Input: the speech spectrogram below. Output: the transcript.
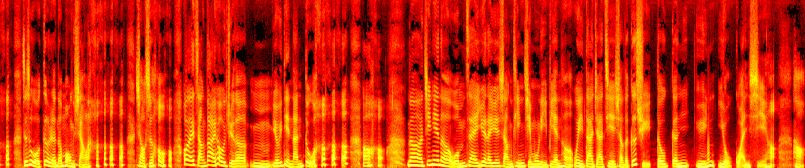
这是我个人的梦想了。小时候，后来长大以后觉得，嗯，有一点难度。好，那今天呢，我们在越来越想听节目里边哈，为大家介绍的歌曲都跟云有关系哈。好，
